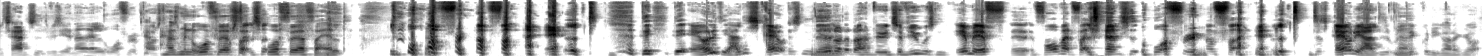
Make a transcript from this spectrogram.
Alternativet. Det vil sige, at han havde alle ordførerposter. Han har som en ordfører for, ordfører for alt. ordfører for alt. Det, det er ærgerligt, de aldrig skrev det sådan ja. når han blev interviewet sådan MF, øh, formand for Alternativet, ordfører for alt. Det skrev de aldrig, men ja. det kunne de godt have gjort.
